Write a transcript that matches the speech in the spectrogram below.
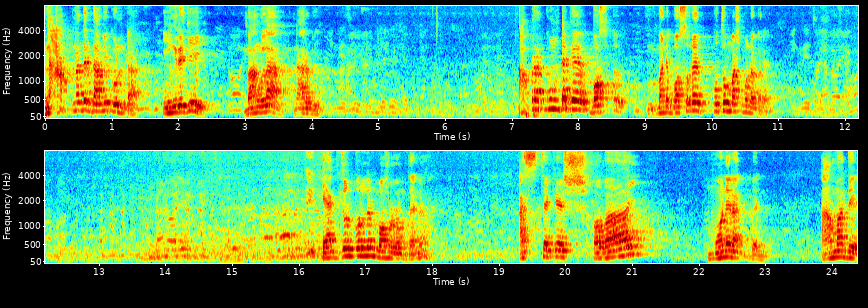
না, আপনাদের দাবি কোনটা? ইংরেজি, বাংলা না আরবি? আপনারা কোনটাকে মানে বছরের প্রথম মাস মনে করেন? একজন বললেন মহরম, তাই না? আজ থেকে সবাই মনে রাখবেন, আমাদের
